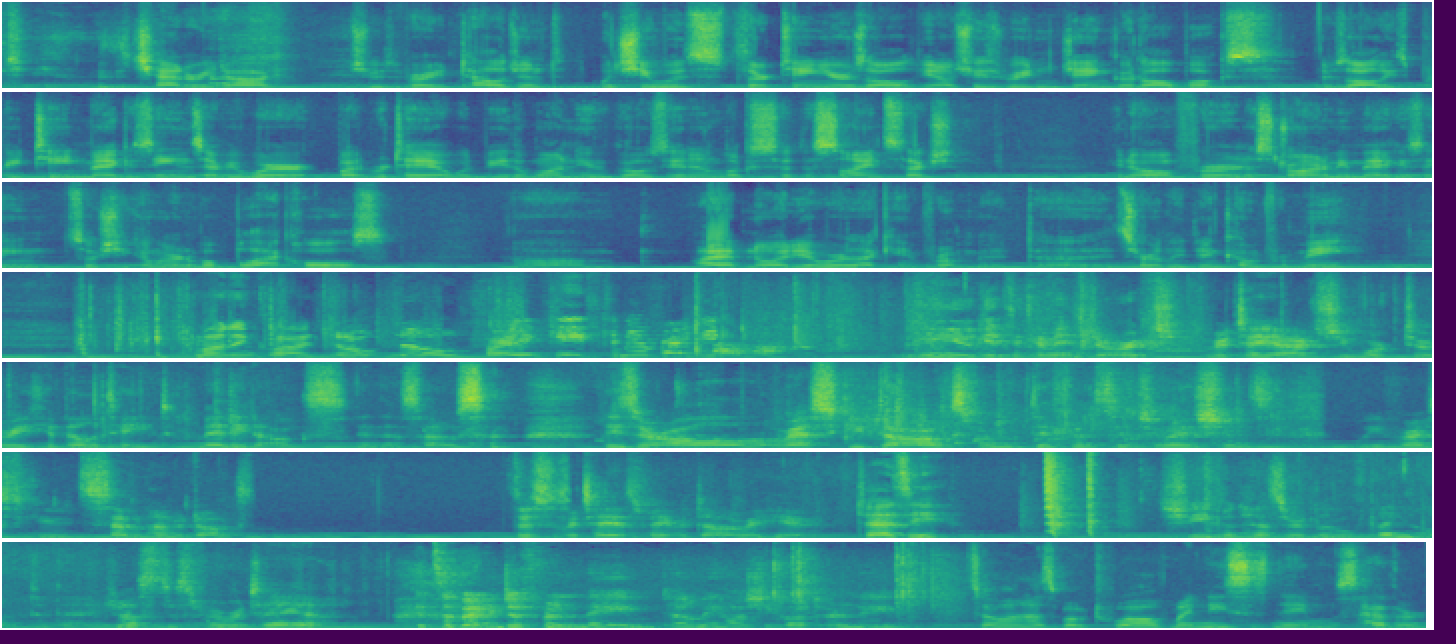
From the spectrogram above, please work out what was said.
He's a chattery dog. She was very intelligent. When she was 13 years old, you know, she was reading Jane Goodall books. There's all these preteen magazines everywhere, but Rehtaeh would be the one who goes in and looks at the science section, you know, for an astronomy magazine so she can learn about black holes. Um, I have no idea where that came from. It, uh, it certainly didn't come from me. Come on in, Clyde. Oh, no, Frankie. Come here, Frankie. You get to come in, George. Rehtaeh actually worked to rehabilitate many dogs in this house. These are all rescued dogs from different situations. We've rescued 700 dogs. This is Rehtaeh's favorite dog right here. Jazzy. She even has her little thing on today. Justice for Rehtaeh. It's a very different name. Tell me how she got her name. So when I was about 12, my niece's name was Heather.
